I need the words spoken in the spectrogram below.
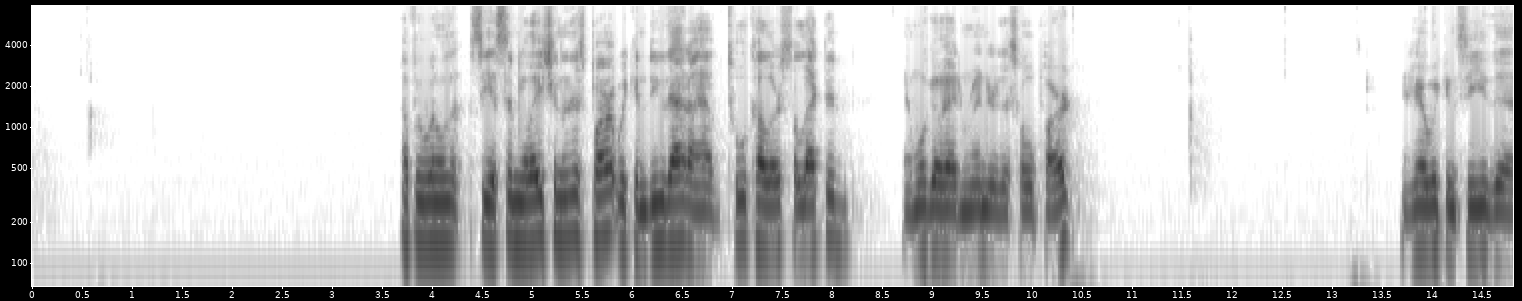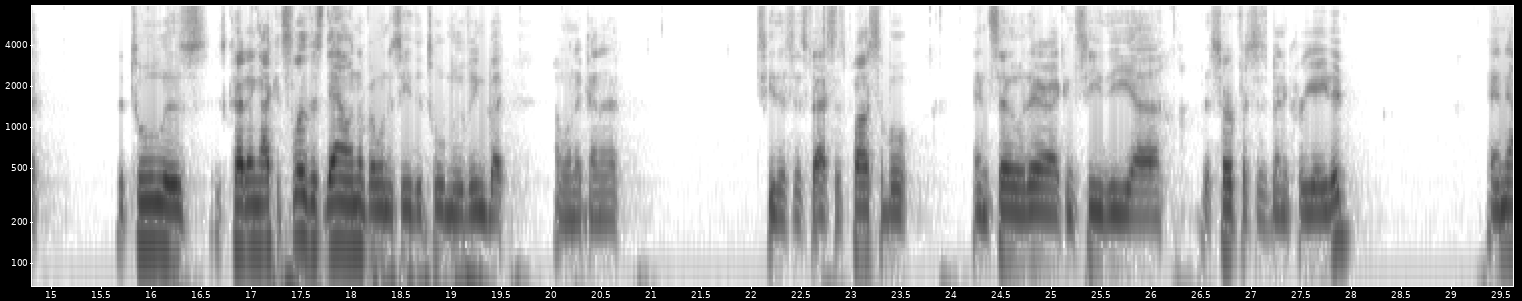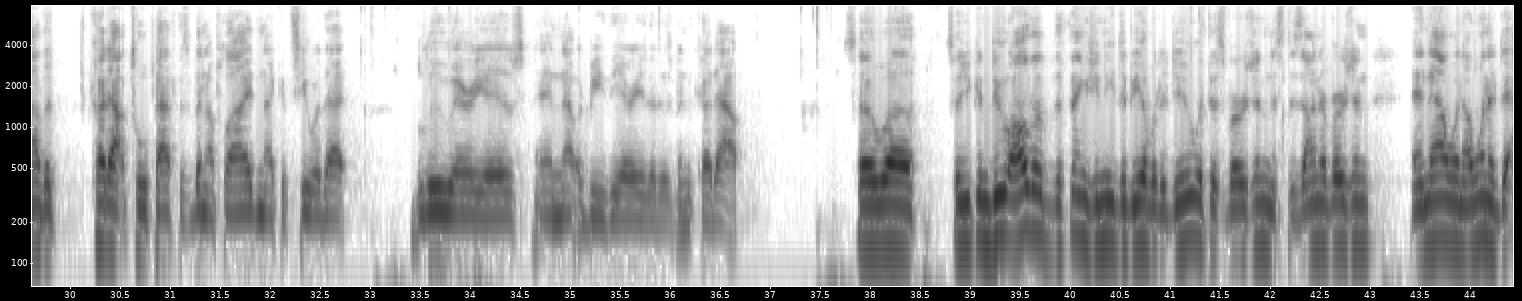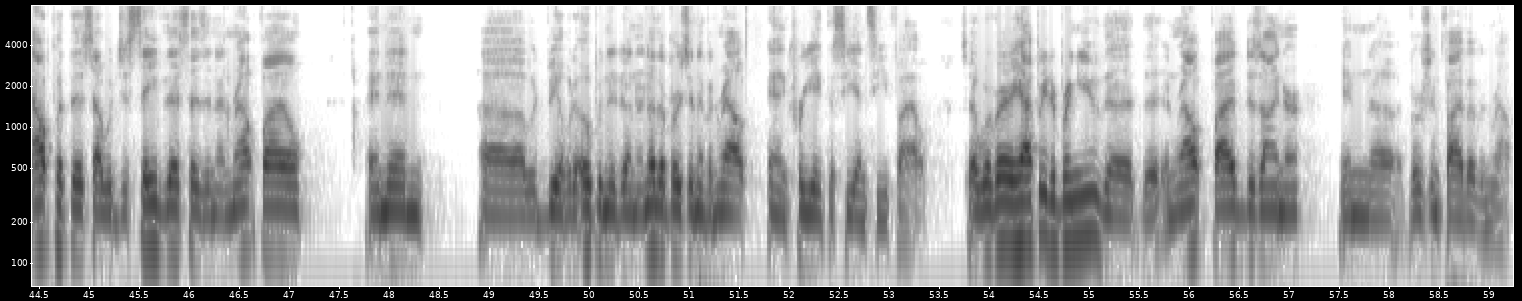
If we want to see a simulation of this part, we can do that. I have tool color selected, and we'll go ahead and render this whole part. And here we can see the the tool is, is cutting. I could slow this down if I want to see the tool moving, but I want to kind of see this as fast as possible. And so there I can see the, uh, the surface has been created. And now the cutout toolpath has been applied and I can see where that blue area is and that would be the area that has been cut out. So, uh, so you can do all of the things you need to be able to do with this version, this designer version. And now when I wanted to output this, I would just save this as an EnRoute file, and then uh, I would be able to open it on another version of EnRoute and create the CNC file. So we're very happy to bring you the, the EnRoute 5 Designer in uh, version 5 of EnRoute.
